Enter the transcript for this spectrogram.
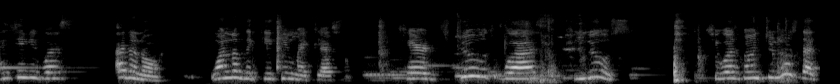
I think it was, I don't know, one of the kids in my classroom. Her tooth was loose. She was going to lose that.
